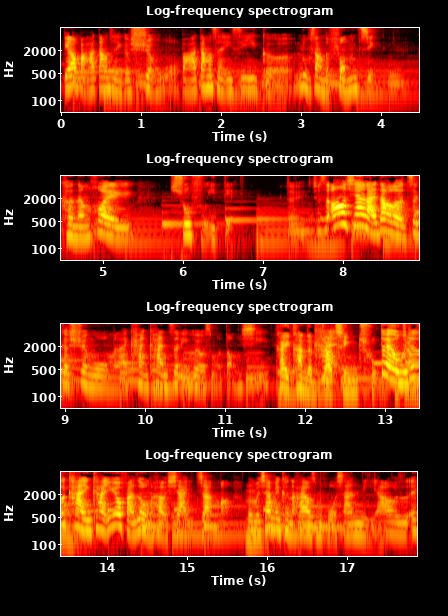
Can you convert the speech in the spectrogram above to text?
不要把它当成一个漩涡，把它当成是一个路上的风景，可能会舒服一点。对，就是哦，现在来到了这个漩涡，我们来看看这里会有什么东西，可以看得比较清楚。对，我们就是看一看，因为反正我们还有下一站嘛，我们下面可能还有什么火山泥啊，或者是哎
